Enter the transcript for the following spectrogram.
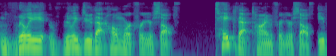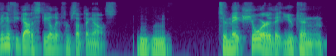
And really really do that homework for yourself. Take that time for yourself even if you got to steal it from something else. Mm-hmm. To make sure that you can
